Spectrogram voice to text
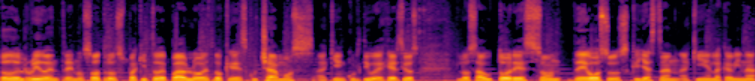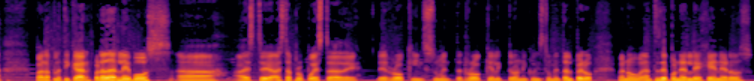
Todo el ruido entre nosotros, Paquito de Pablo, es lo que escuchamos aquí en Cultivo de Ejercios. Los autores son de Osos, que ya están aquí en la cabina para platicar, para darle voz a, a este, a esta propuesta de, de rock instrumental, rock electrónico instrumental. Pero bueno, antes de ponerle géneros,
